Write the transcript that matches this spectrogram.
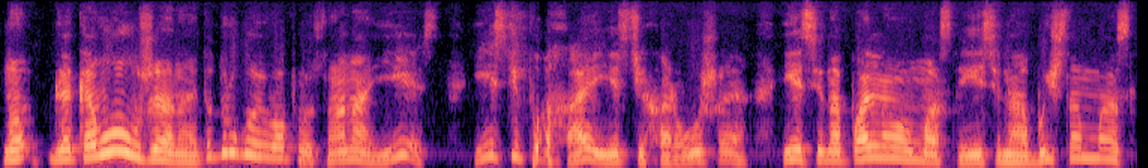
Но для кого уже она, это другой вопрос. Но она есть. Есть и плохая, есть и хорошая. Есть и на пальмовом масле, есть и на обычном масле.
